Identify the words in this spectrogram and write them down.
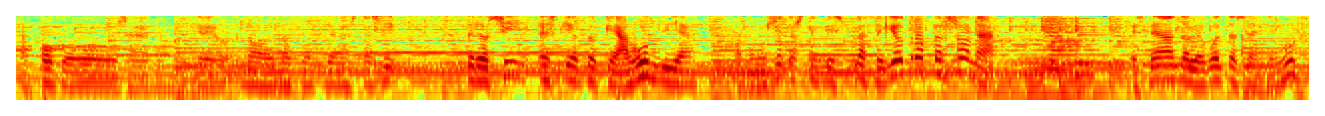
Tampoco, o sea, no creo, no, no funciona esto así. Pero sí es cierto que algún día, vosotros tengáis plazo y otra persona esté dándole vueltas a decir, uff,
